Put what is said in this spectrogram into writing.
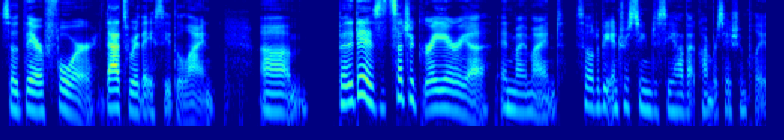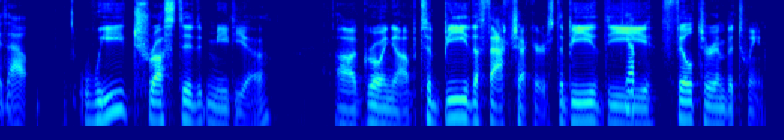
So therefore, that's where they see the line. Um, but it is it's such a gray area in my mind. So it'll be interesting to see how that conversation plays out. we trusted media uh, growing up to be the fact checkers, to be the Yep. filter in between.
